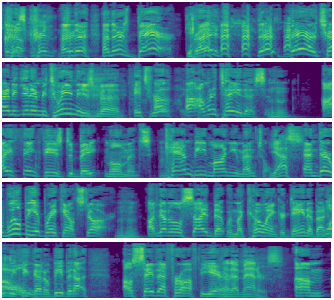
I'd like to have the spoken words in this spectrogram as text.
Chris-? Chris- and, there, and there's Bear, right? there's Bear trying to get in between these men. It's real- Uh, I, I want to tell you this. Mm-hmm. I think these debate moments mm-hmm. can be monumental. Yes. And there will be a breakout star. Mm-hmm. I've got a little side bet with my co anchor, Dana, about who we think that'll be, but I, I'll save that for off the air. yeah, that matters. Um,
